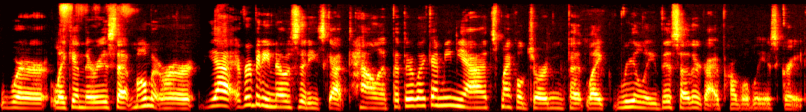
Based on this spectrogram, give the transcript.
where, like, and there is that moment where, yeah, everybody knows that he's got talent, but they're like, I mean, yeah, it's Michael Jordan, but like, really, this other guy probably is great.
